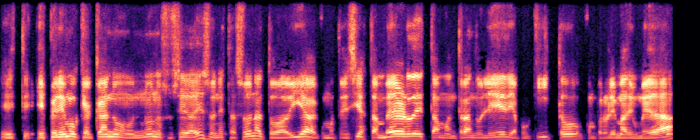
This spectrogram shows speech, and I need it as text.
Este, esperemos que acá no, no nos suceda eso en esta zona. Todavía, como te decía, están verdes, estamos entrándole de a poquito, con problemas de humedad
